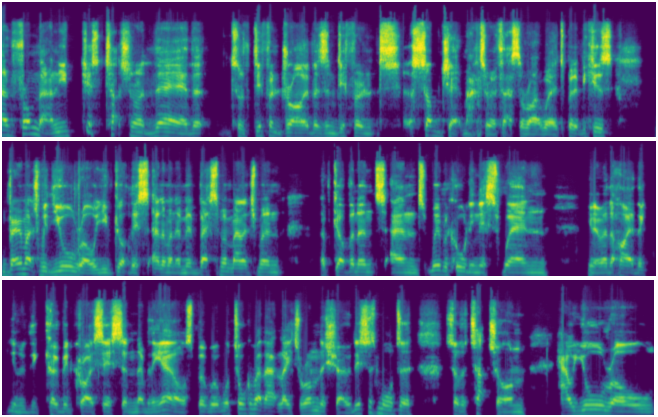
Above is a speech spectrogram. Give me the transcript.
And from that, and you just touched on it there, that sort of different drivers and different uh, subject matter, if that's the right word to put it, because very much with your role, you've got this element of investment management, of governance, and we're recording this when you know at the height of the you know the COVID crisis and everything else. But we'll, we'll talk about that later on the show. This is more to sort of touch on how your role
